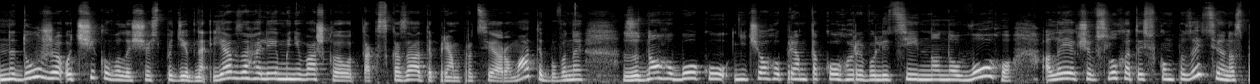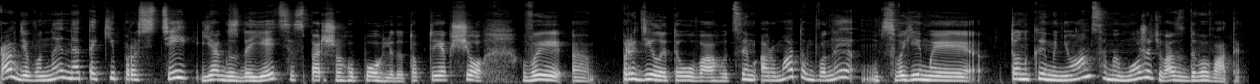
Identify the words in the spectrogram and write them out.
не дуже очікували щось подібне. Я взагалі мені важко от так сказати прям про ці аромати, бо вони з одного боку нічого прям такого революційно нового, але якщо вслухатись в композицію, насправді вони не такі прості, як здається, з першого погляду. Тобто, якщо ви е, приділите увагу цим ароматам, вони своїми тонкими нюансами можуть вас здивувати.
